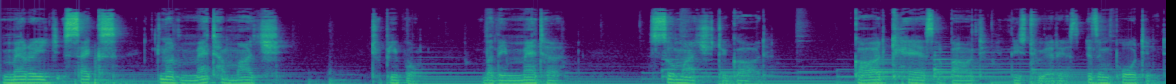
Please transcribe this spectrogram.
marriage, sex do not matter much to people, but they matter so much to God. God cares about these two areas. It's important.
